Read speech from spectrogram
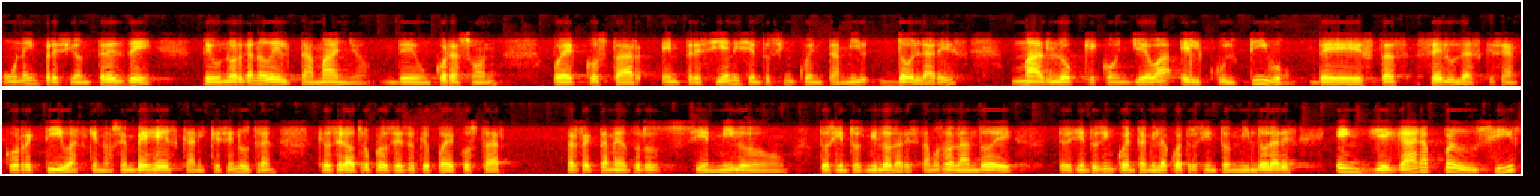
Una impresión 3D de un órgano del tamaño de un corazón puede costar entre 100 y 150 mil dólares, más lo que conlleva el cultivo de estas células que sean correctivas, que no se envejezcan y que se nutran, que será otro proceso que puede costar perfectamente otros 100 mil o 200 mil dólares. Estamos hablando de 350 mil a 400 mil dólares en llegar a producir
